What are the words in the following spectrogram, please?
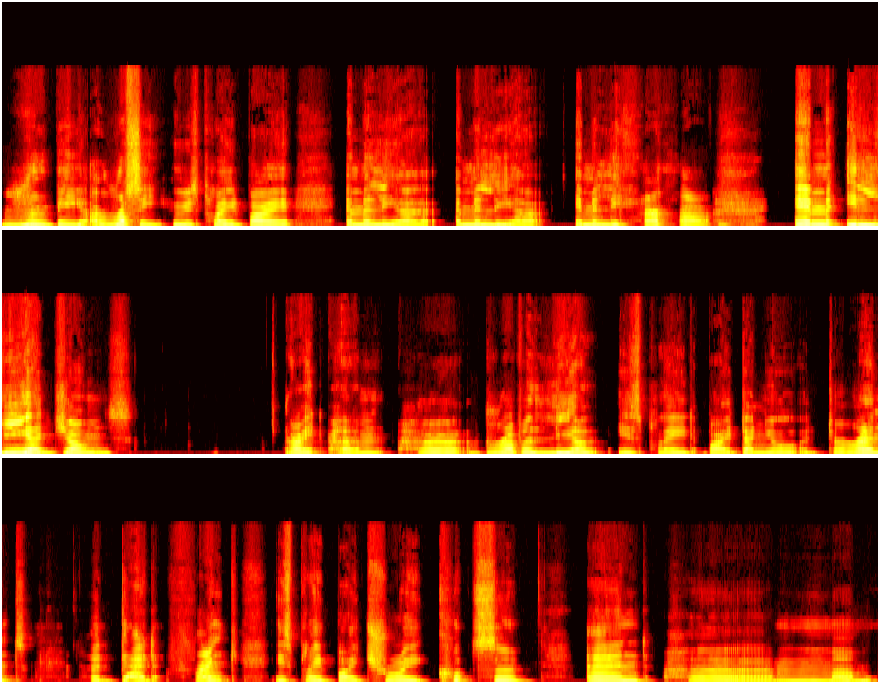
Ruby Rossi, who is played by Emilia Emilia Emilia Emilia Jones. Right. Um, her brother Leo is played by Daniel Durant. Her dad, Frank, is played by Troy Kotsur. And her mum,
